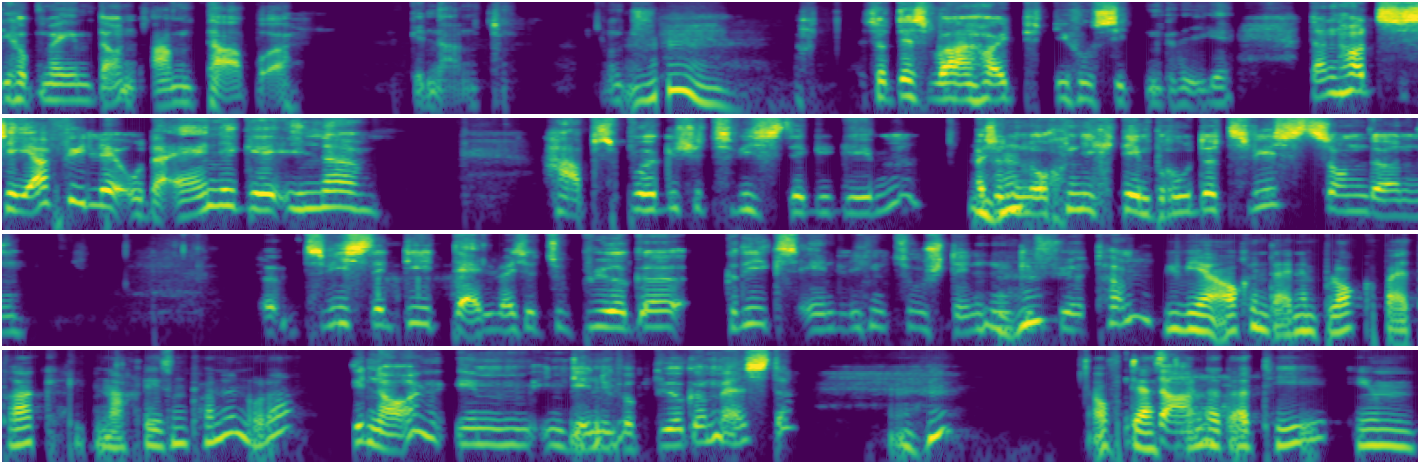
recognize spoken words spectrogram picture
die hat man eben dann am Tabor genannt. Und mhm. Also das waren halt die Hussitenkriege. Dann hat es sehr viele oder einige inner habsburgische Zwiste gegeben. Also mhm. noch nicht den Bruderzwist, sondern Zwiste, die teilweise zu bürgerkriegsähnlichen Zuständen mhm. geführt haben. Wie wir auch in deinem Blogbeitrag nachlesen können, oder? Genau, im, in den mhm. über Bürgermeister. Mhm. Auf der Standard.at im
